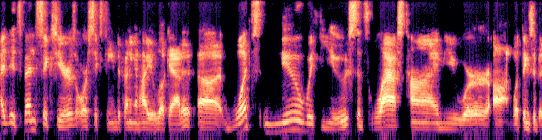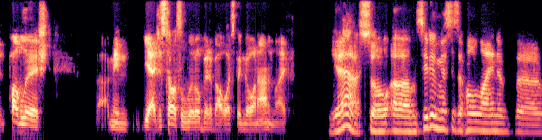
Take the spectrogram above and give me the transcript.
it's been six years or 16 depending on how you look at it uh what's new with you since last time you were on what things have been published i mean yeah just tell us a little bit about what's been going on in life Yeah, so um, City of Mist is a whole line of uh,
